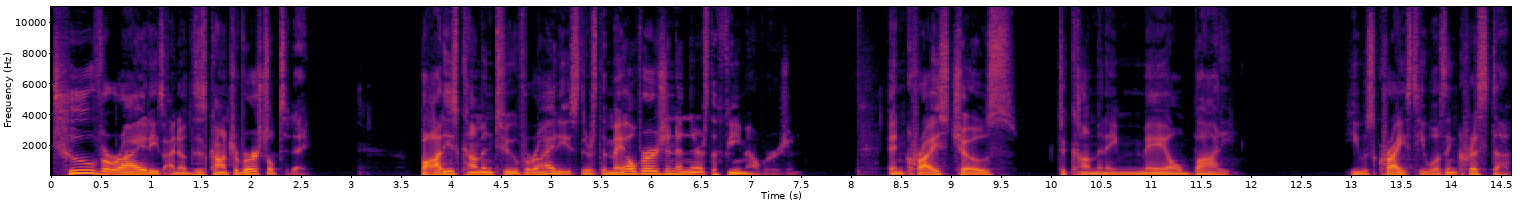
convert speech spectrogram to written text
two varieties. I know this is controversial today. Bodies come in two varieties there's the male version and there's the female version. And Christ chose to come in a male body. He was Christ. He wasn't Christa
